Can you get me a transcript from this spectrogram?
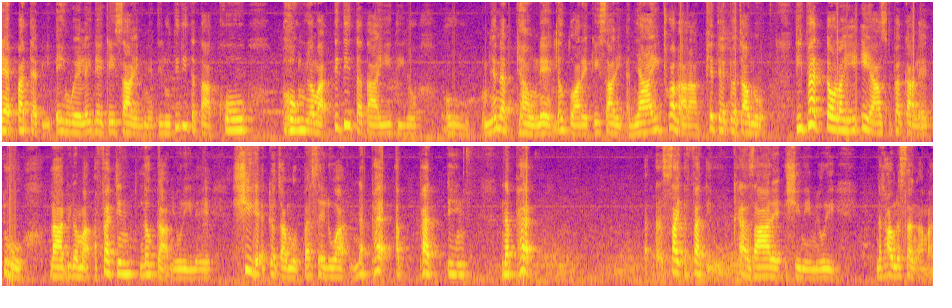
နဲ့ပတ်သက်ပြီးအိမ်ဝယ်လိုက်တဲ့ကိစ္စတွေနဲ့ဒီလိုတိတိတတခိုးဘုံပြီးတော့မှတိတိတတကြီးဒီလို ဟိုမျက်နှာပြောင်နဲ့လောက်သွားတဲ့ကိစ္စတွေအများကြီးထွက်လာတာဖြစ်တဲ့အတွက်ကြောင့်လို့ဒီဘက်တော်လန်ရေးအင်အားစုဘက်ကလည်းသူ့ကိုလာပြီးတော့မှ affecting လောက်တာမျိုးတွေလည်းရှိတဲ့အတွက်ကြောင့်လို့ပတ်ဆယ်လိုကနှစ်ဖက် affecting နှစ်ဖက် side effect တွေကိုခံစားရတဲ့အရှင်တွေမျိုးတွေ2025မှာ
